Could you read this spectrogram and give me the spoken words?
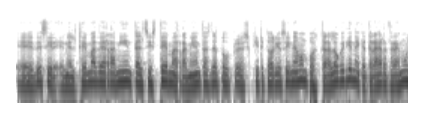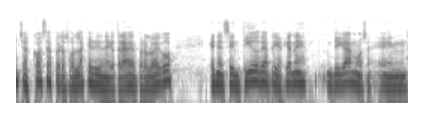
Es decir, en el tema de herramientas del sistema, herramientas del propio escritorio Cinnamon, pues trae lo que tiene que traer, trae muchas cosas, pero son las que tiene que traer. Pero luego, en el sentido de aplicaciones, digamos, en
